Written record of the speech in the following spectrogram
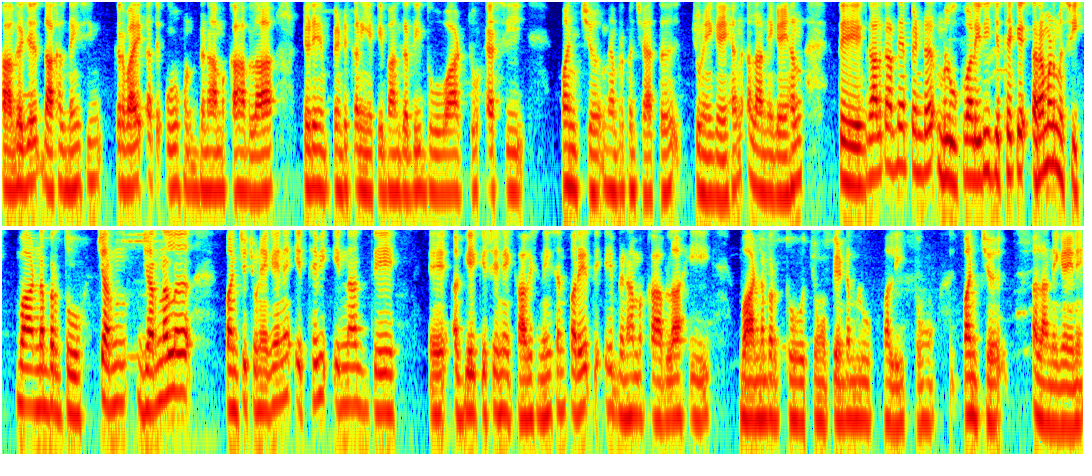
ਕਾਗਜ਼ ਦਾਖਲ ਨਹੀਂ ਸੀ ਕਰਵਾਏ ਅਤੇ ਉਹ ਹੁਣ ਬਿਨਾਂ ਮੁਕਾਬਲਾ ਜਿਹੜੇ ਪਿੰਡ ਕਣੀਏ ਕੇ ਬਾਂਗਰ ਦੀ ਦੋ ਵਾਰਡ ਤੋਂ ਐਸਸੀ ਪੰਚ, ਮੈਂਬਰ ਪੰਚਾਇਤ ਚੁਣੇ ਗਏ ਹਨ, ਐਲਾਨੇ ਗਏ ਹਨ। ਤੇ ਗੱਲ ਕਰਦੇ ਹਾਂ ਪਿੰਡ ਮਲੂਕਵਾਲੀ ਦੀ, ਜਿੱਥੇ ਕਿ ਰਮਨ ਮਸੀ ਵਾਰਡ ਨੰਬਰ 2 ਚਰਨ, ਜਰਨਲ ਪੰਚ ਚੁਣੇ ਗਏ ਨੇ। ਇੱਥੇ ਵੀ ਇਹਨਾਂ ਦੇ ਅੱਗੇ ਕਿਸੇ ਨੇ ਕਾਗਜ਼ ਨਹੀਂ ਸਨ ਭਰੇ ਤੇ ਇਹ ਬਿਨਾਂ ਮੁਕਾਬਲਾ ਹੀ ਵਾਰਡ ਨੰਬਰ 2 ਚੋਂ ਪਿੰਡ ਮਲੂਕਵਾਲੀ ਤੋਂ ਪੰਚ ਐਲਾਨੇ ਗਏ ਨੇ।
